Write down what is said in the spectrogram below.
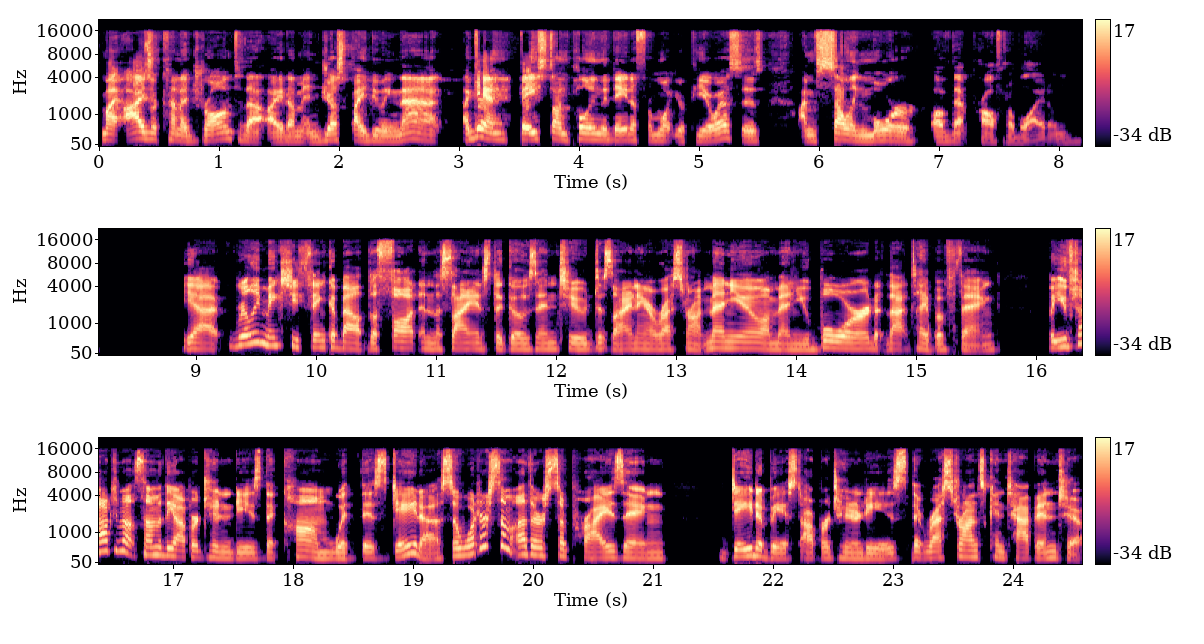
my eyes are kind of drawn to that item and just by doing that again based on pulling the data from what your pos is i'm selling more of that profitable item yeah, it really makes you think about the thought and the science that goes into designing a restaurant menu, a menu board, that type of thing. But you've talked about some of the opportunities that come with this data. So, what are some other surprising data based opportunities that restaurants can tap into?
